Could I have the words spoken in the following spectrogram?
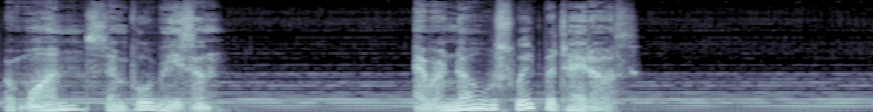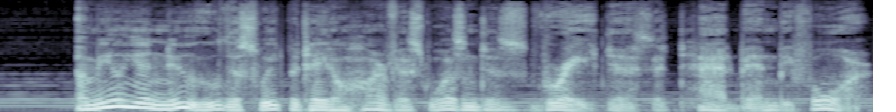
for one simple reason. There were no sweet potatoes. Amelia knew the sweet potato harvest wasn't as great as it had been before.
